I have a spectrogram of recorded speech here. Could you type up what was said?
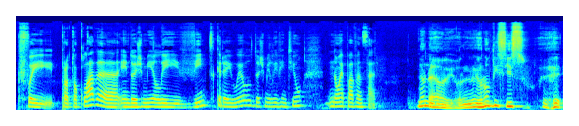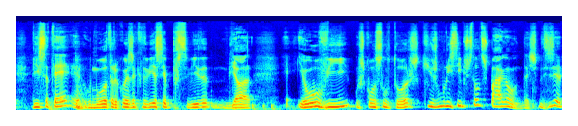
que foi protocolada em 2020, creio eu, 2021, não é para avançar. Não, não, eu, eu não disse isso. Disse até uma outra coisa que devia ser percebida melhor. Eu ouvi os consultores que os municípios todos pagam. Deixe-me dizer,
